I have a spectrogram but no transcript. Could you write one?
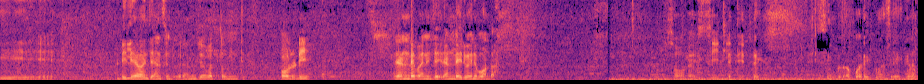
ഈ ഡിലേ ആവാൻ ചാൻസ് ഉണ്ട്. ഒരു അഞ്ചോ പത്തോ മിനിറ്റ് ഓൾറെഡി രണ്ട് പതിനഞ്ച് രണ്ട് ഇരുപതിന് പോണ്ട. സോ ഗൈസ് സീറ്റിലെത്തിയിട്ട് സിമ്പിൾ പോരേക്ക് മെസ്സേജ് അയക്കണം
